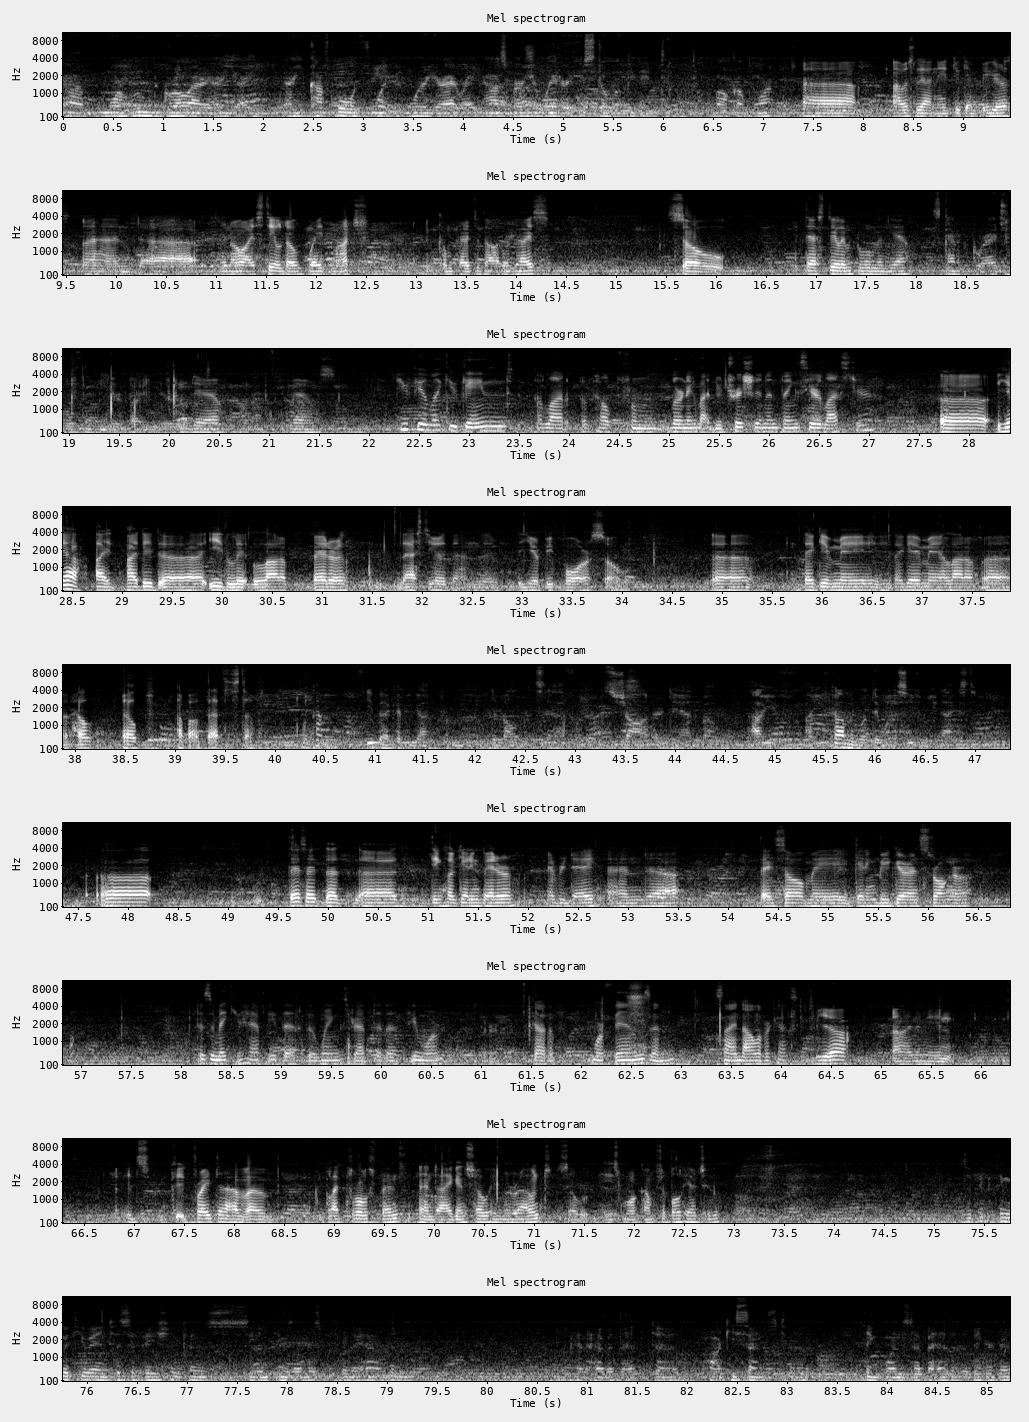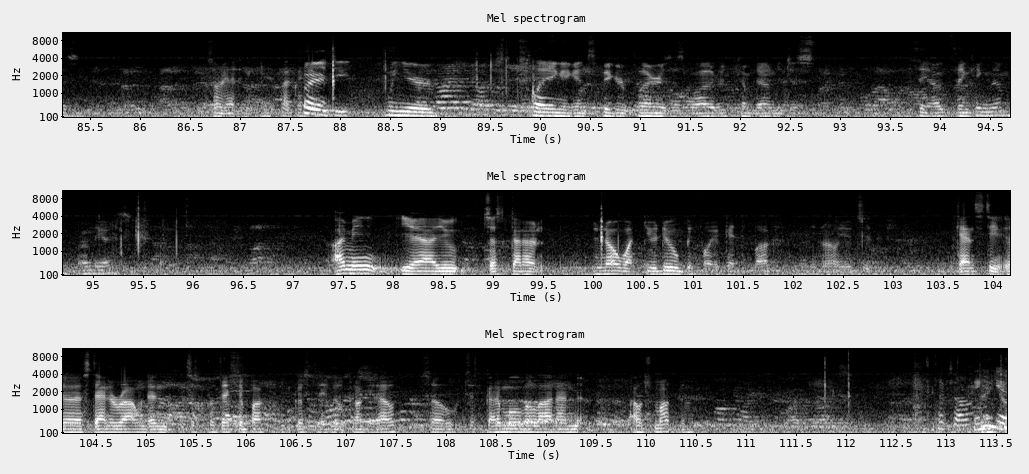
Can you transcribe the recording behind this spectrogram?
uh, uh, more room to grow? Are, are, you, are, you, are you comfortable with what, where you're at right now as far as your weight, or are you still looking to, to, to bulk up more? Uh, obviously, I need to get bigger, and uh, you know, I still don't weigh much compared to the other guys. So there's still improvement, yeah. It's kind of a gradual thing, year by year. Yeah. Work on a few Yeah. Do you feel like you gained a lot of help from learning about nutrition and things here last year? Uh, yeah, I, I did uh, eat a lot of better last year than the, the year before. So uh, they give me they gave me a lot of uh, help help about that stuff. What kind of feedback have you gotten from the development staff, whether it's Sean or Dan, about how you've how you've come and what they want to see from you next? Uh, they said that uh, things are getting better every day, and uh, they saw me getting bigger and stronger. Does it make you happy that the Wings drafted a few more, or got a, more Finns and signed Oliver Kessler? Yeah, I mean, it's great to have a black close friend, and I can show him around, so he's more comfortable here too. Is a big thing with you anticipation, kind of seeing things almost before they happen? Kind of having that uh, hockey sense to think one step ahead of the bigger guys? Sorry, I didn't get that. Or do you, when you're playing against bigger players, does a lot of it come down to just th- outthinking them on the ice? I mean, yeah, you just gotta know what you do before you get the puck. You know, you just can't st- uh, stand around and just protect the puck because they will knock it out. So just gotta move a lot and outsmart them. Thanks, Oliver. Thank you.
